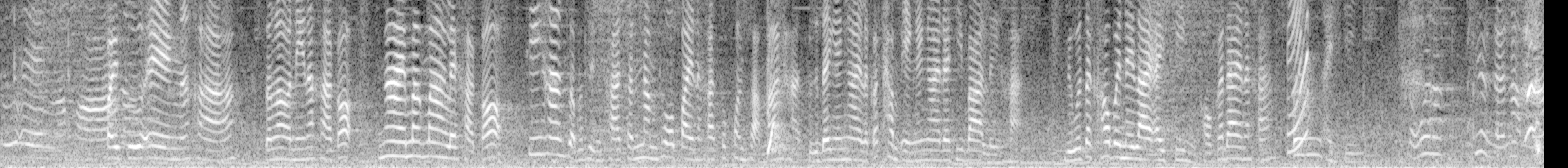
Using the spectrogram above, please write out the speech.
ซื้อเองนะคะ ไปซื้อเองนะคะสำหรับวันนี้นะคะก็ง่ายมาก ๆ เลยค่ะ ก็ที่ห้างสรรพสินค้าชั้นนำทั่วไปนะคะ ทุกคนสามารถหาซื้อได้ง่าย ๆ แล้วก็ทำเองง่าย ๆ ได้ที่บ้านเลยค่ะ หรือว่าจะเข้าไปในไลน์ไอจีของเขาก็ได้นะคะปึ้งไอจี อยากแนะนำนะ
